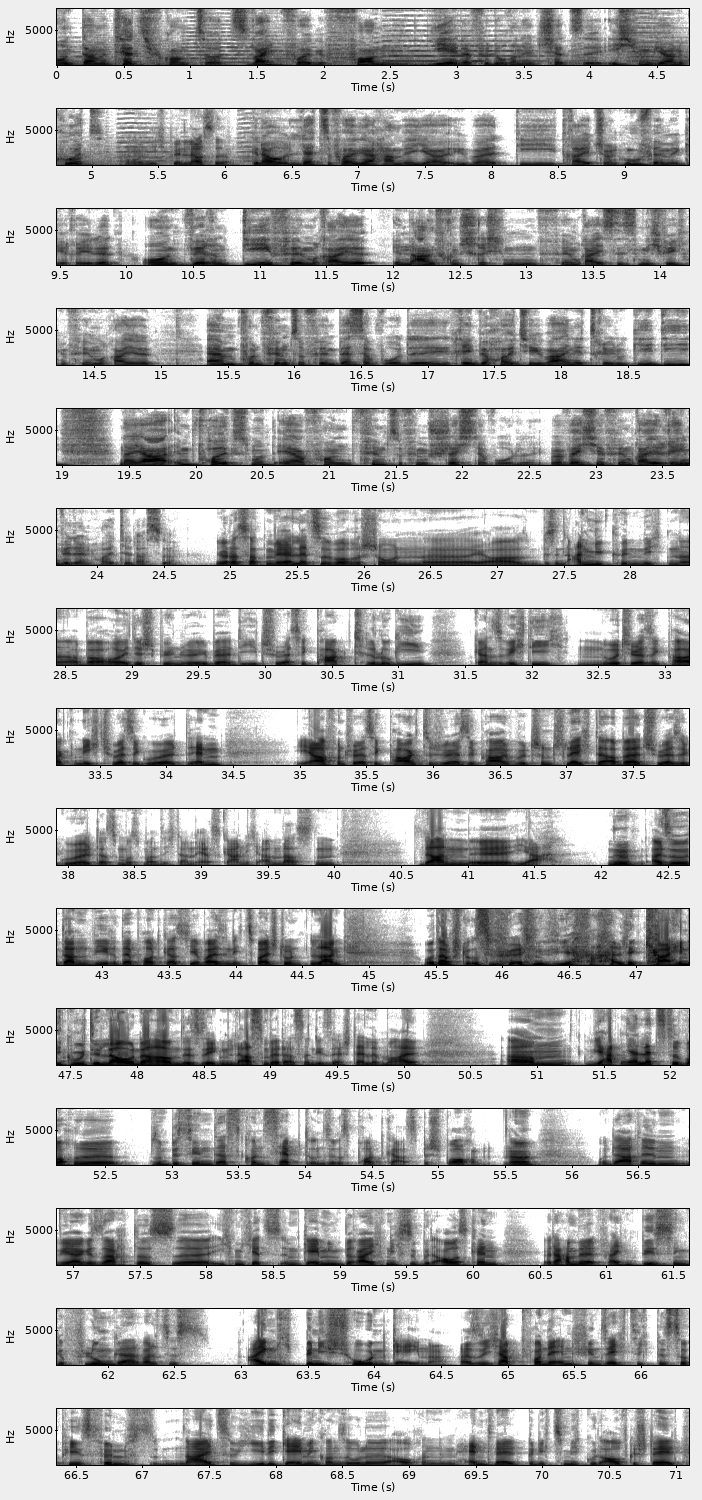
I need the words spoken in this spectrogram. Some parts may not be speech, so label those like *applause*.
Und damit herzlich willkommen zur zweiten Folge von Jeder verlorenen Schätze. Ich bin Bjarne Kurt. Und ich bin Lasse. Genau, letzte Folge haben wir ja über die drei John Who-Filme geredet. Und während die Filmreihe, in Anführungsstrichen Filmreihe, es ist nicht wirklich eine Filmreihe, ähm, von Film zu Film besser wurde, reden wir heute über eine Trilogie, die, naja, im Volksmund eher von Film zu Film schlechter wurde. Über welche Filmreihe reden wir denn heute, Lasse? Ja, das hatten wir ja letzte Woche schon äh, ja, ein bisschen angekündigt, ne? aber heute spielen wir über die Jurassic Park Trilogie. Ganz wichtig, nur Jurassic Park, nicht Jurassic World, denn ja, von Jurassic Park zu Jurassic Park wird schon schlechter, aber Jurassic World, das muss man sich dann erst gar nicht anlasten. Dann, äh, ja, ne? Also dann wäre der Podcast hier, weiß ich nicht, zwei Stunden lang. Und am Schluss *laughs* würden wir alle keine gute Laune haben, deswegen lassen wir das an dieser Stelle mal. Ähm, wir hatten ja letzte Woche so ein bisschen das Konzept unseres Podcasts besprochen. Ne? Und da hatten wir ja gesagt, dass äh, ich mich jetzt im Gaming-Bereich nicht so gut auskenne. Ja, da haben wir vielleicht ein bisschen geflunkert, weil es ist. Eigentlich bin ich schon Gamer. Also ich habe von der N64 bis zur PS5 nahezu jede Gaming-Konsole, auch in einem Handheld bin ich ziemlich gut aufgestellt.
